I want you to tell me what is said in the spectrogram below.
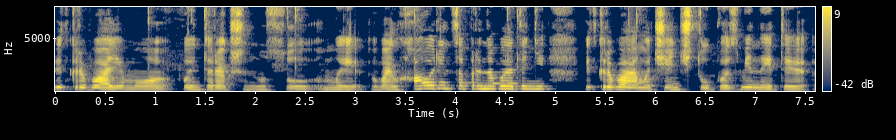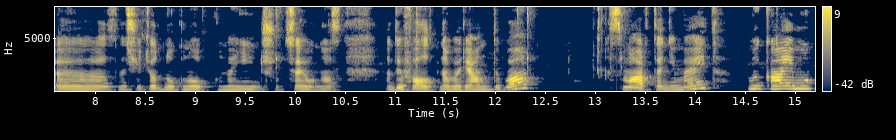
Відкриваємо по Interactions ми while при наведенні. Відкриваємо Change to, змінити е, значить, одну кнопку на іншу. Це у нас дефолтна варіант 2. Smart Animate вмикаємо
